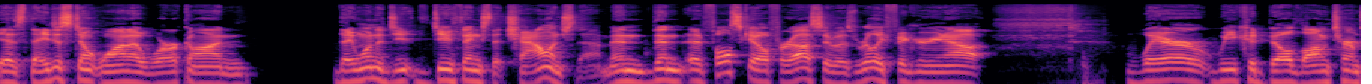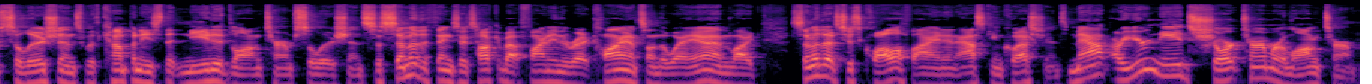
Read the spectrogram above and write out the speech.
is they just don't want to work on they want to do, do things that challenge them. And then at full scale for us, it was really figuring out where we could build long-term solutions with companies that needed long-term solutions. So some of the things I talk about finding the right clients on the way in, like some of that's just qualifying and asking questions. Matt, are your needs short-term or long-term?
